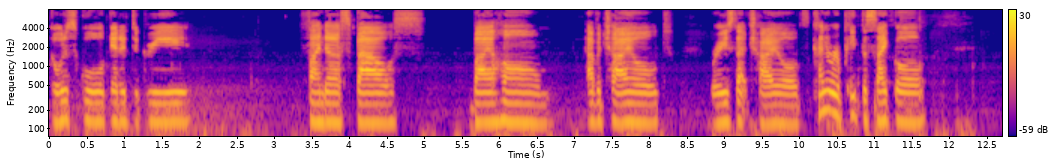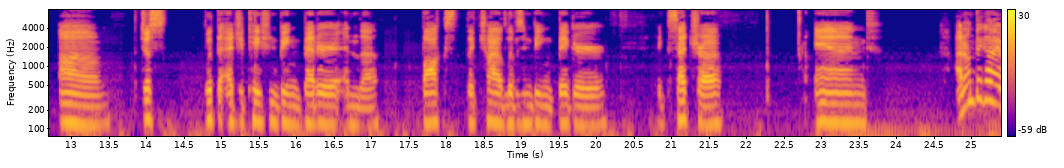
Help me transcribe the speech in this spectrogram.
go to school, get a degree, find a spouse, buy a home, have a child, raise that child, kind of repeat the cycle. Um, just with the education being better and the box the child lives in being bigger, etc. And I don't think I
